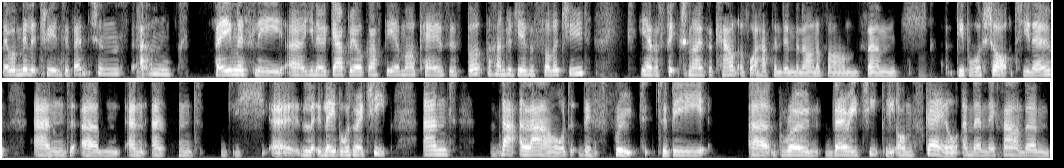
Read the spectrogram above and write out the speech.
there were military interventions. Yeah. Um, famously, uh, you know, Gabriel Garcia Marquez's book, "100 Years of Solitude," he has a fictionalized account of what happened in banana farms. Um, people were shot, you know, and um, and and uh, labor was very cheap, and that allowed this fruit to be uh, grown very cheaply on scale. And then they found um,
